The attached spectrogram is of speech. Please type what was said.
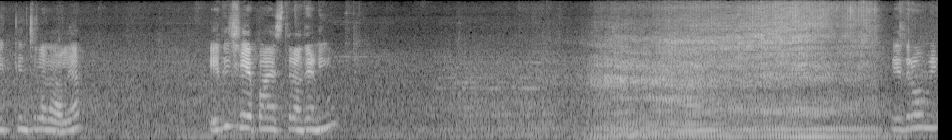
1 ਇੰਚ ਲਗਾ ਲਿਆ। ਇਹਦੀ ਸ਼ੇਪ ਆ ਇਸ ਤਰ੍ਹਾਂ ਦੇਣੀ। ਹੈ। ਇਧਰੋਂ ਵੀ।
